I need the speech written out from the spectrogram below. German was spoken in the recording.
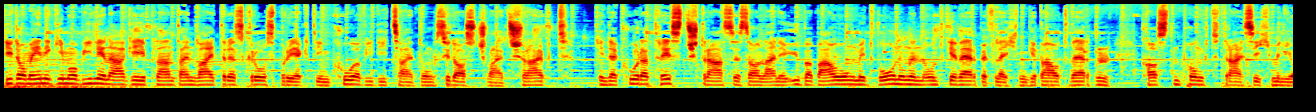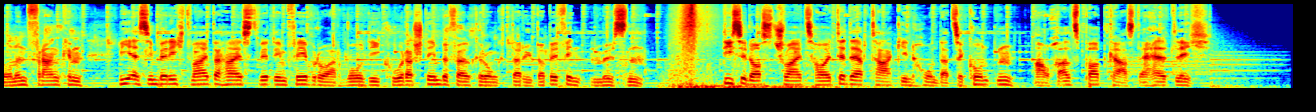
Die Domenik Immobilien AG plant ein weiteres Großprojekt in Chur, wie die Zeitung Südostschweiz schreibt. In der Churer Triststraße soll eine Überbauung mit Wohnungen und Gewerbeflächen gebaut werden. Kostenpunkt 30 Millionen Franken. Wie es im Bericht weiter heißt, wird im Februar wohl die Churer Stimmbevölkerung darüber befinden müssen. Die Südostschweiz heute der Tag in 100 Sekunden, auch als Podcast erhältlich.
